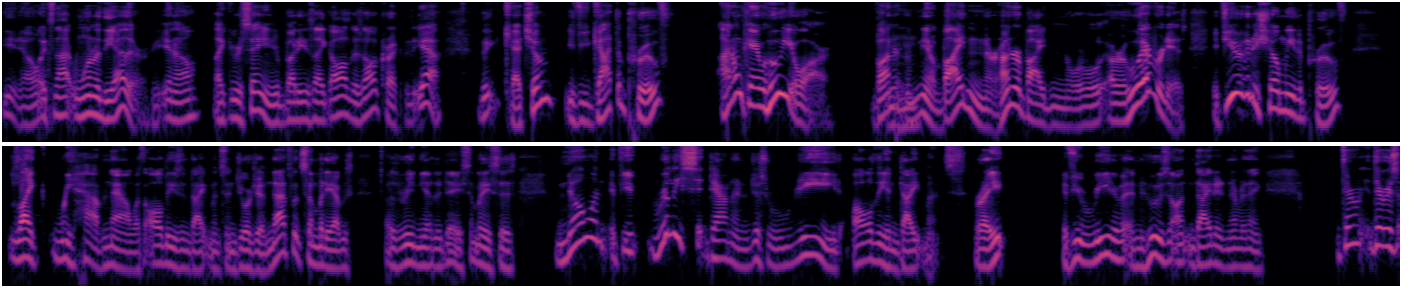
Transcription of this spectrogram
you know, it's not one or the other, you know, like you were saying, your buddy's like, oh, there's all correct. Yeah, catch them if you got the proof. I don't care who you are. Bun- Mhm. you know, Biden or Hunter Biden or or whoever it is, if you're going to show me the proof, like we have now with all these indictments in Georgia, and that's what somebody I was I was reading the other day. Somebody says, no one, if you really sit down and just read all the indictments, right? If you read and who's indicted and everything, there there is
